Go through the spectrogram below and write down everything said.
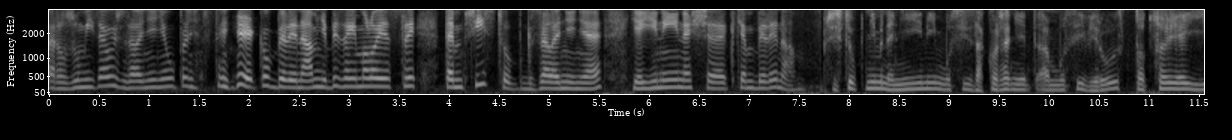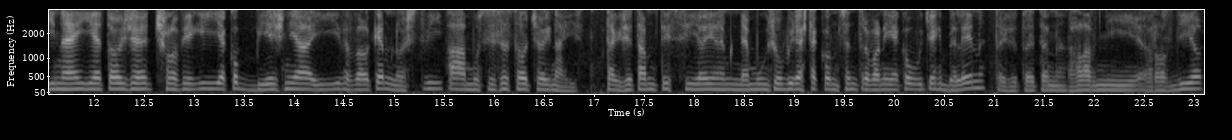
rozumíte už zelenině úplně stejně jako bylinám. Mě by zajímalo, jestli ten přístup k zelenině je jiný než eh, k těm bylinám. Přístup k ním není jiný, musí zakořenit a musí vyrůst. To, co je jiné, je to, že člověk jako běžně a jí ve velkém množství a musí se z toho člověk najíst. Takže tam ty síly nemůžou být až tak koncentrované jako u těch bylin, takže to je ten hlavní rozdíl.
